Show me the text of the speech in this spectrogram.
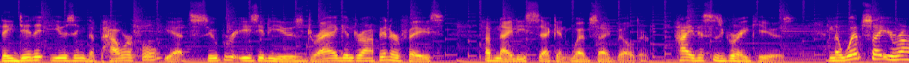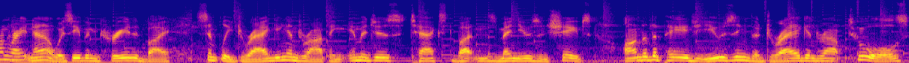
They did it using the powerful yet super easy to use drag and drop interface of 90 Second Website Builder. Hi, this is Greg Hughes. And the website you're on right now was even created by simply dragging and dropping images, text, buttons, menus, and shapes onto the page using the drag and drop tools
